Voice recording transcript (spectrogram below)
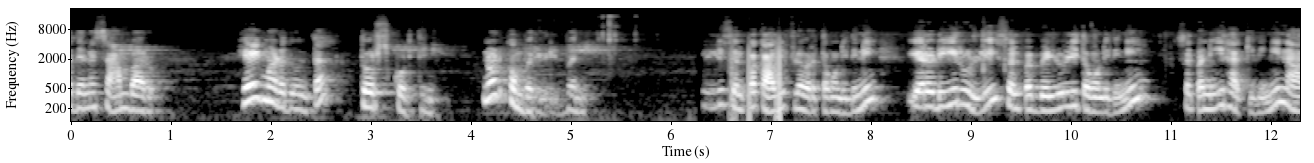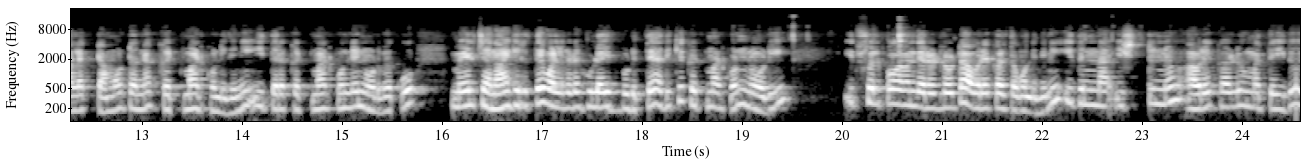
ಮಧ್ಯಾಹ್ನ ಸಾಂಬಾರು. ಹೇಗೆ ಮಾಡೋದು ಅಂತ ತೋರಿಸ್ಕೊಡ್ತೀನಿ. ನೋಡ್ಕೊಂಬರ್ರಿ ಬನ್ನಿ. ಇಲ್ಲಿ ಸ್ವಲ್ಪ ಕಾಲಿಫ್ಲವರ್ ತೊಗೊಂಡಿದ್ದೀನಿ. ಎರಡು ಈರುಳ್ಳಿ, ಸ್ವಲ್ಪ ಬೆಳ್ಳುಳ್ಳಿ ತೊಗೊಂಡಿದ್ದೀನಿ. ಸ್ವಲ್ಪ ನೀರು ಹಾಕಿದ್ದೀನಿ. ನಾಲ್ಕು ಟೊಮೊಟೊನ ಕಟ್ ಮಾಡ್ಕೊಂಡಿದ್ದೀನಿ. ಈ ಥರ ಕಟ್ ಮಾಡಿಕೊಂಡೇ ನೋಡಬೇಕು. ಮೇಲೆ ಚೆನ್ನಾಗಿರುತ್ತೆ, ಒಳಗಡೆ ಹುಳ ಇದ್ಬಿಡುತ್ತೆ. ಅದಕ್ಕೆ ಕಟ್ ಮಾಡ್ಕೊಂಡು ನೋಡಿ. ಇದು ಸ್ವಲ್ಪ ಒಂದೆರಡು ಲೋಟ ಅವರೆಕಾಳು ತೊಗೊಂಡಿದ್ದೀನಿ. ಇದನ್ನು ಇಷ್ಟನ್ನು ಅವರೆಕಾಳು ಮತ್ತು ಇದು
